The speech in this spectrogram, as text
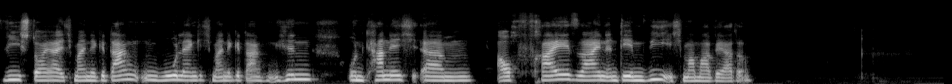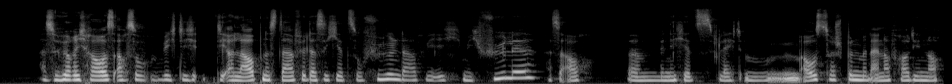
wie steuere ich meine Gedanken, wo lenke ich meine Gedanken hin und kann ich ähm, auch frei sein in dem, wie ich Mama werde. Also höre ich raus, auch so wichtig die Erlaubnis dafür, dass ich jetzt so fühlen darf, wie ich mich fühle. Also auch ähm, wenn ich jetzt vielleicht im, im, Austausch bin mit einer Frau, die noch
